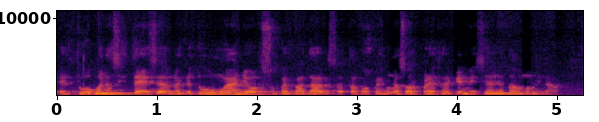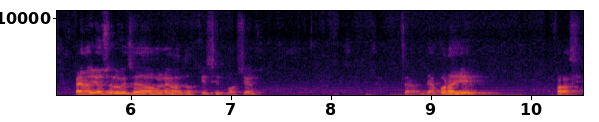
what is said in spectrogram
Él tuvo buena asistencia, no es que tuvo un año súper fatal, o sea, tampoco es una sorpresa que Messi haya estado nominado. Pero yo se lo hubiese dado a Lewandowski 100%. O sea, ya por ahí, fácil.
